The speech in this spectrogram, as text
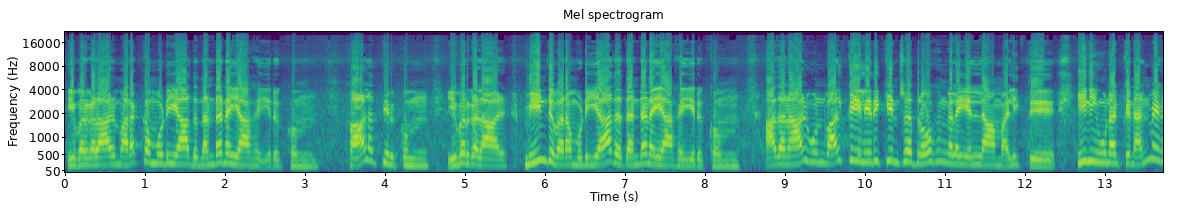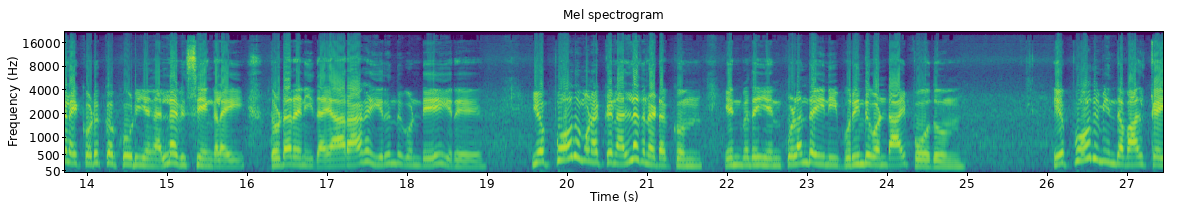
இவர்களால் மறக்க முடியாத தண்டனையாக இருக்கும். காலத்திற்கும் இவர்களால் மீண்டு வர முடியாத தண்டனையாக இருக்கும். அதனால் உன் வாழ்க்கையில் இருக்கின்ற துரோகங்களை எல்லாம் அழித்து இனி உனக்கு நன்மைகளை கொடுக்கக்கூடிய நல்ல விஷயங்களை தொடர நீ தயாராக இருந்து கொண்டே இரு. எப்போதும் உனக்கு நல்லது நடக்கும் என்பதை என் குழந்தை நீ புரிந்து கொண்டாய் போதும். எப்போதும் இந்த வாழ்க்கை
